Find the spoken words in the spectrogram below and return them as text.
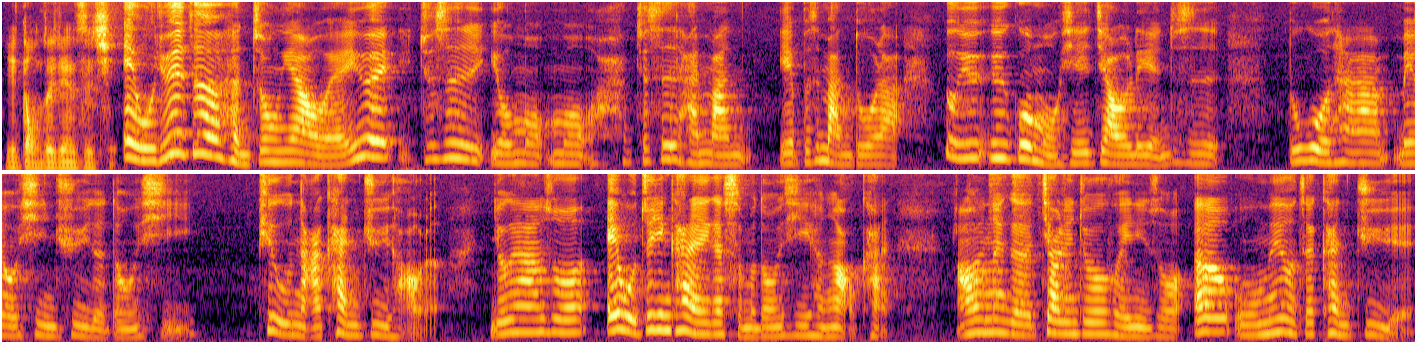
也懂这件事情。哎、我觉得这个很重要哎，因为就是有某某，就是还蛮也不是蛮多啦。又遇遇过某些教练，就是如果他没有兴趣的东西，譬如拿看剧好了，你就跟他说：“哎、我最近看了一个什么东西很好看。”然后那个教练就会回你说：“呃，我没有在看剧，哎，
